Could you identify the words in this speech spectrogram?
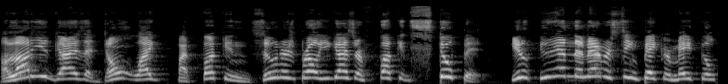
A lot of you guys that don't like my fucking Sooners, bro, you guys are fucking stupid. You you haven't ever seen Baker Mayfield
